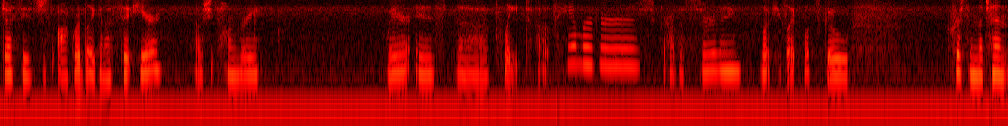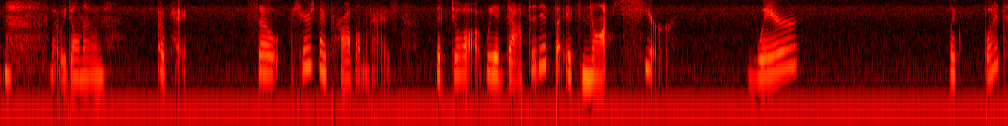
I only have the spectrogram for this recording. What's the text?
Jessie's just awkwardly gonna sit here. Oh, she's hungry. Where is the plate of hamburgers? Grab a serving. Look, he's like, let's go christen the tent that we don't own. Okay. So, here's my problem, guys. The dog, we adopted it, but it's not here. Where? Like, what?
